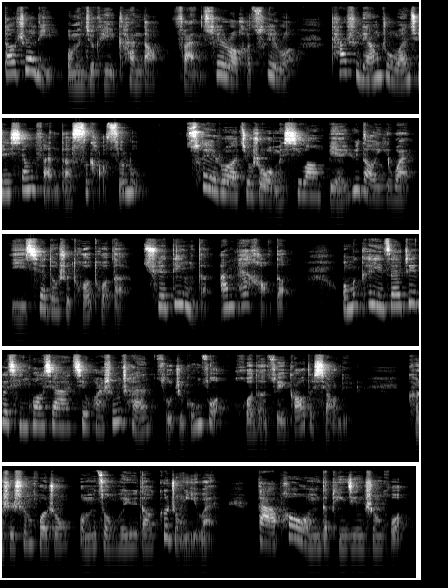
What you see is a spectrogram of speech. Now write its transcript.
到这里，我们就可以看到反脆弱和脆弱，它是两种完全相反的思考思路。脆弱就是我们希望别遇到意外，一切都是妥妥的、确定的、安排好的。我们可以在这个情况下计划生产、组织工作，获得最高的效率。可是生活中，我们总会遇到各种意外，打破我们的平静生活：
